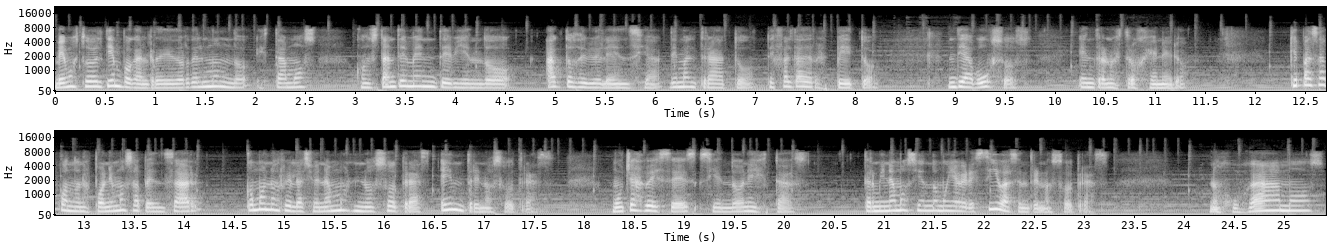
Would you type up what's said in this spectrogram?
Vemos todo el tiempo que alrededor del mundo estamos constantemente viendo actos de violencia, de maltrato, de falta de respeto, de abusos entre nuestro género. ¿Qué pasa cuando nos ponemos a pensar cómo nos relacionamos nosotras entre nosotras? Muchas veces, siendo honestas, terminamos siendo muy agresivas entre nosotras. Nos juzgamos,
